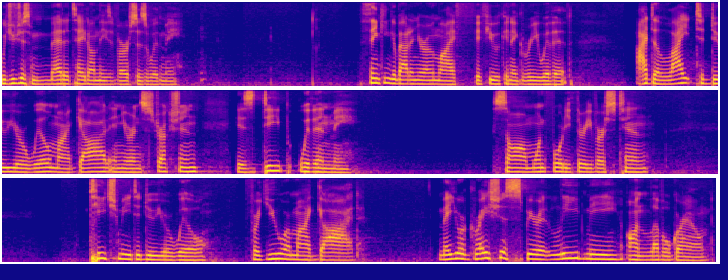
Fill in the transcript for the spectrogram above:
Would you just meditate on these verses with me? Thinking about in your own life, if you can agree with it. I delight to do your will, my God, and your instruction is deep within me. Psalm 143, verse 10. Teach me to do your will, for you are my God. May your gracious spirit lead me on level ground.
